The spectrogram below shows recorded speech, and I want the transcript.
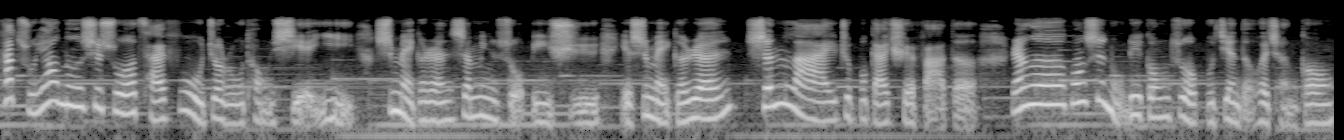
它主要呢是说，财富就如同协议，是每个人生命所必须，也是每个人生来就不该缺乏的。然而，光是努力工作不见得会成功，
